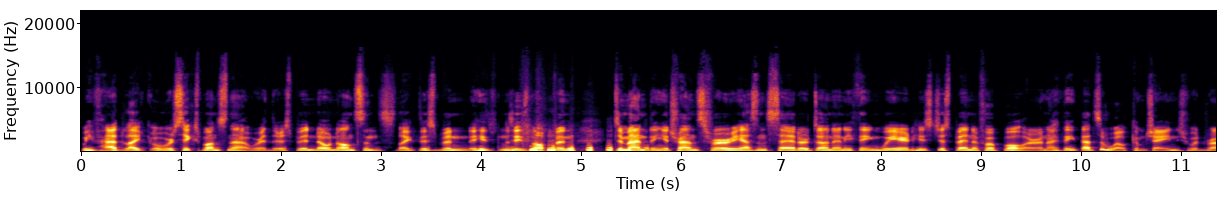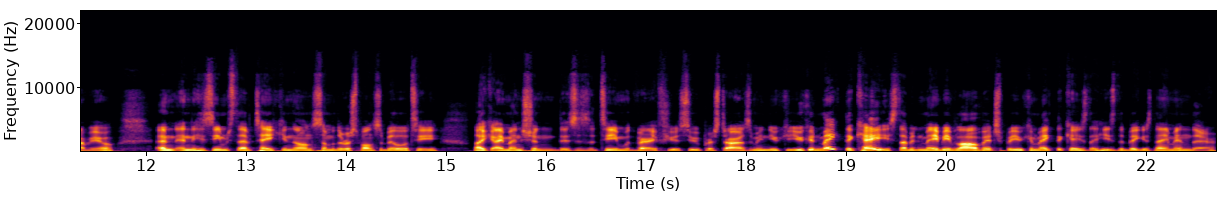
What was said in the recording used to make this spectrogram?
we've had like over six months now where there's been no nonsense. Like there's mm. been he's he's not been demanding a transfer. He hasn't said or done anything weird. He's just been a footballer, and I think that's a welcome change with Rabiot. And and he seems to have taken on some of the responsibility. Like I mentioned, this is a team with very few superstars. I mean, you you can make the case. I mean, maybe Vlahovic, but you can make the case that he's the biggest name in there,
